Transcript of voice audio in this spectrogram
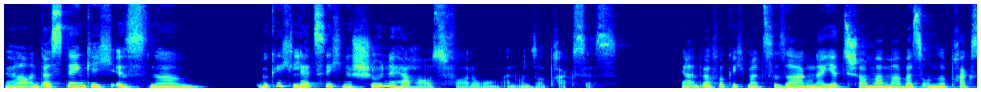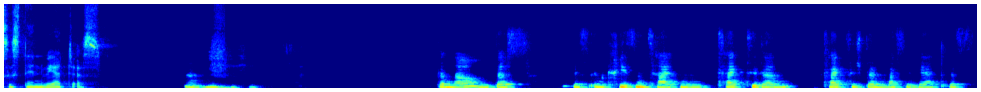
Ja, und das denke ich ist eine wirklich letztlich eine schöne Herausforderung an unserer Praxis. Ja, einfach wirklich mal zu sagen, na jetzt schauen wir mal, was unsere Praxis denn wert ist. Mhm. Genau, das ist in Krisenzeiten, zeigt sie dann, zeigt sich dann, was sie wert ist.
